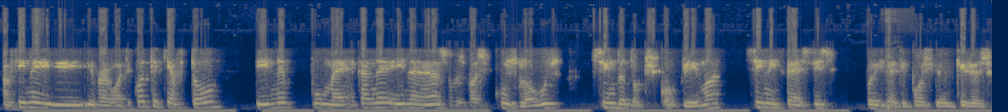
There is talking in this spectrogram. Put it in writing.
αυτή είναι η, η πραγματικότητα και αυτό είναι που με έκανε, είναι ένας από τους βασικούς λόγους, συν το τοξικό κλίμα, συνηθέσεις που έχει διατυπώσει ο κύριος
